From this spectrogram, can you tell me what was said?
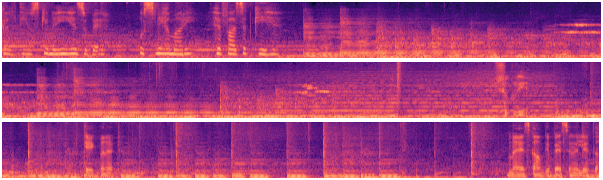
गलती उसकी नहीं है जुबैर। उसने हमारी हिफाजत की है। शुक्रिया। एक मिनट। मैं इस काम के पैसे नहीं लेता।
